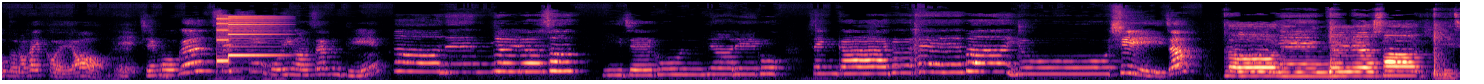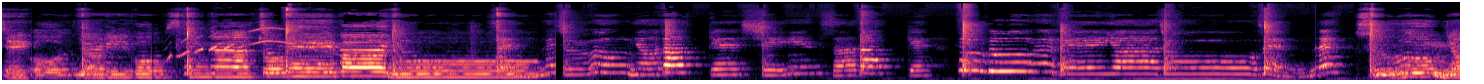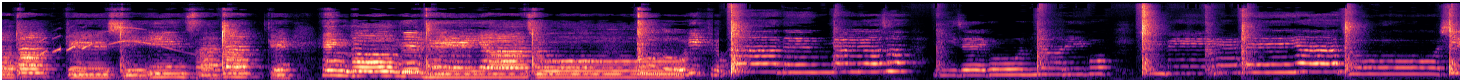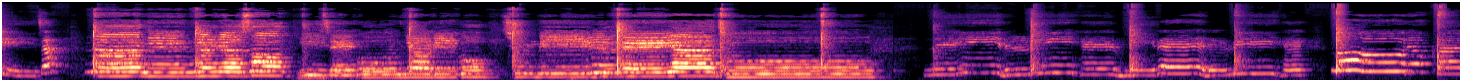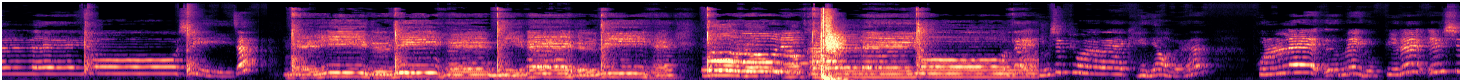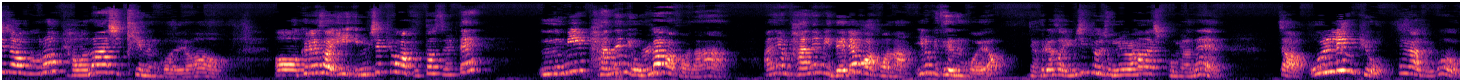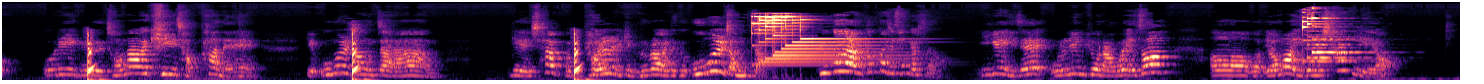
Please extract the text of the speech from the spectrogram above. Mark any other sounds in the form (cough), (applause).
보도록 할 거예요. 네. 제목은 Sixteen Going on Seventeen. 나는 열여섯, 이제 곧 열일곱. 생각을 해봐요. 시작. 너는 열여섯 이제 곧 열일곱 생각 좀 해봐요 셋넷 중녀답게 신사답게 행동을 해야죠. 셋넷 숙녀답게 시인사답게 행동을 해야죠 도돌이표 나는 열여섯 이제 곧 열일곱 준비를 해야죠. 시작. 나는 열여섯 이제 곧 열일곱 준비를 해야죠 내일을 위해 미래를 위해 노력할래요. 시작. 내일을 위해 미래를 위해 노력할래요 네, 임시표의 개념은 본래 음의 높이를 일시적으로 변화시키는 거예요. 어, 그래서 이 임시표가 붙었을 때 음이 반음이 올라가거나 아니면 반음이 내려가거나 이렇게 되는 거예요. 자, 그래서 임시표 종류를 하나씩 보면은 자, 올림표 해가지고 우리 그 전화기 (laughs) 자판에 우물정자랑 이게 샵 별 이렇게 누르할 때 그 우물정자 그거랑 똑같이 생겼어요. 이게 이제 올림표라고 해서 어, 영어 이름은 샵이에요.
